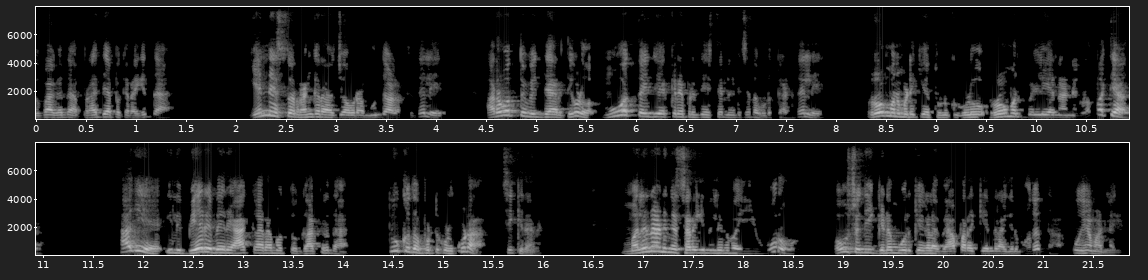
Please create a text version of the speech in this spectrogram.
ವಿಭಾಗದ ಪ್ರಾಧ್ಯಾಪಕರಾಗಿದ್ದ ಎನ್. ಎಸ್. ರಂಗರಾಜು ಅವರ ಮುಂದಾಳತ್ವದಲ್ಲಿ ಅರವತ್ತು ವಿದ್ಯಾರ್ಥಿಗಳು ಮೂವತ್ತೈದು ಎಕರೆ ಪ್ರದೇಶದಲ್ಲಿ ನಡೆಸಿದ ಹುಡುಕಾಟದಲ್ಲಿ ರೋಮನ್ ಮಡಿಕೆಯ ತುಣುಕುಗಳು, ರೋಮನ್ ಬೆಳ್ಳಿಯ ನಾಣ್ಯಗಳು ಪತ್ತೆಯಾದವು ಹಾಗೆಯೇ ಇಲ್ಲಿ ಬೇರೆ ಬೇರೆ ಆಕಾರ ಮತ್ತು ಗಾತ್ರದ ತೂಕದ ಪುಟ್ಟುಗಳು ಕೂಡ ಸಿಕ್ಕಿದ್ದಾವೆ ಮಲೆನಾಡಿನ ಸರಗಿನಲ್ಲಿರುವ ಈ ಊರು ಔಷಧಿ ಗಿಡಮೂಲಿಕೆಗಳ ವ್ಯಾಪಾರ ಕೇಂದ್ರ ಆಗಿರಬಹುದಂತ ಊಹೆ ಮಾಡಲಾಗಿದೆ.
